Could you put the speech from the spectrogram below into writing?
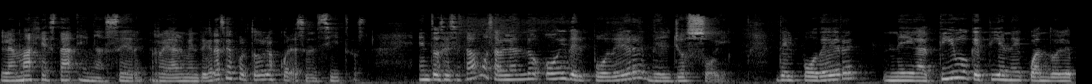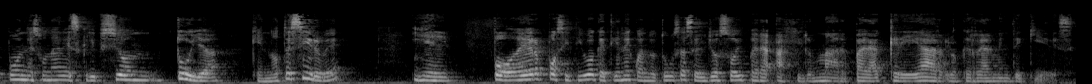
La magia está en hacer realmente. Gracias por todos los corazoncitos. Entonces, estábamos hablando hoy del poder del yo soy, del poder negativo que tiene cuando le pones una descripción tuya que no te sirve y el poder positivo que tiene cuando tú usas el yo soy para afirmar, para crear lo que realmente quieres.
